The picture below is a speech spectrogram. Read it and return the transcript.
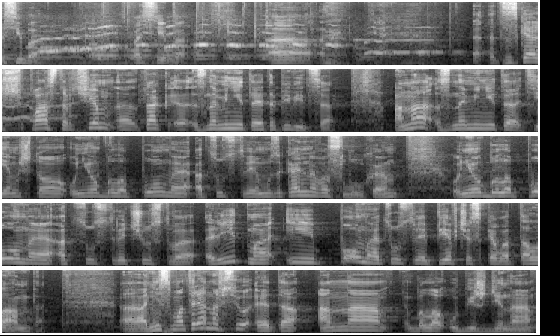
Спасибо. Спасибо. А, Ты скажешь, пастор, чем э, так э, знаменита эта певица? Она знаменита тем, что у нее было полное отсутствие музыкального слуха, у нее было полное отсутствие чувства ритма и полное отсутствие певческого таланта. А, несмотря на все это, она была убеждена,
